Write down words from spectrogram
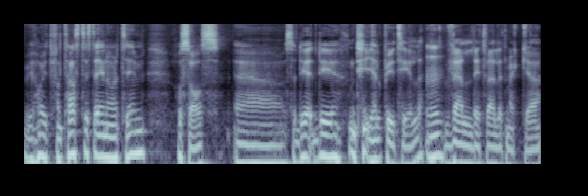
vi har ju ett fantastiskt A&R-team hos oss. Eh, så det, det, det hjälper ju till Mm. väldigt, väldigt mycket.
